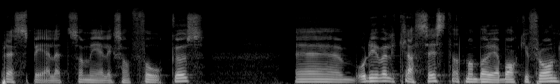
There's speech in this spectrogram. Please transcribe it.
pressspelet som är liksom fokus. Ehm, och det är väl klassiskt att man börjar bakifrån.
